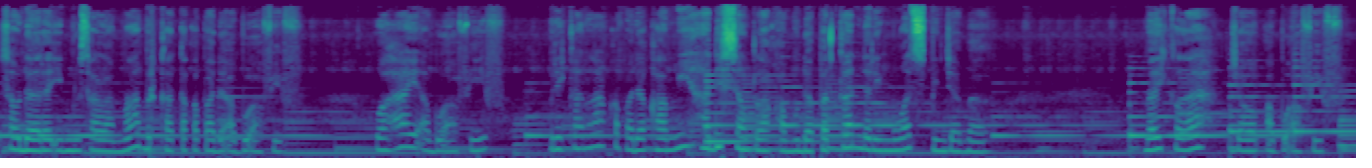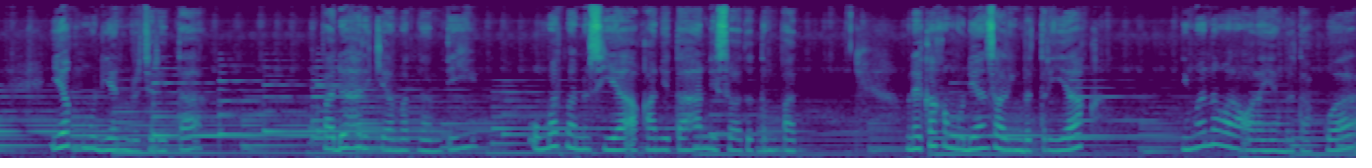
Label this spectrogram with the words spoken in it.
Saudara Ibnu Salamah berkata kepada Abu Afif, "Wahai Abu Afif, berikanlah kepada kami hadis yang telah kamu dapatkan dari Muaz bin Jabal." Baiklah, jawab Abu Afif. Ia kemudian bercerita, pada hari kiamat nanti, umat manusia akan ditahan di suatu tempat. Mereka kemudian saling berteriak, "Di mana orang-orang yang bertakwa?"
